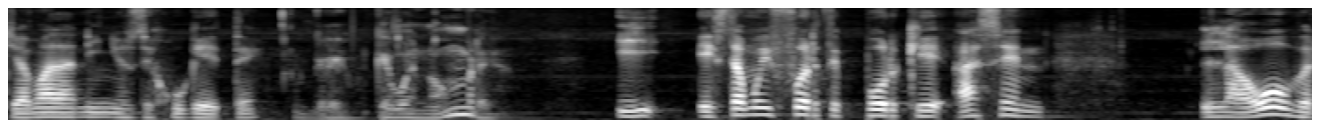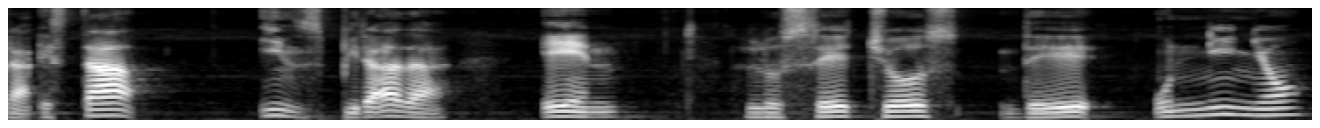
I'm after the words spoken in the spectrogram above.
llamada Niños de Juguete Qué, qué buen nombre. y está muy fuerte porque hacen, la obra está inspirada en los hechos de un niño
